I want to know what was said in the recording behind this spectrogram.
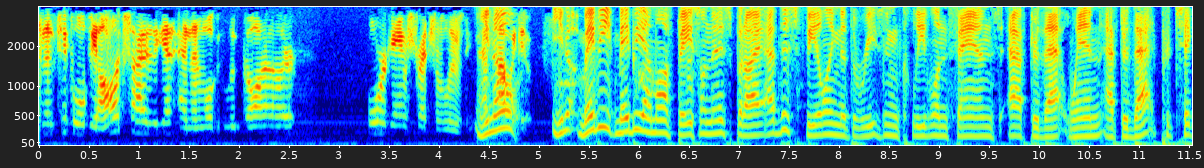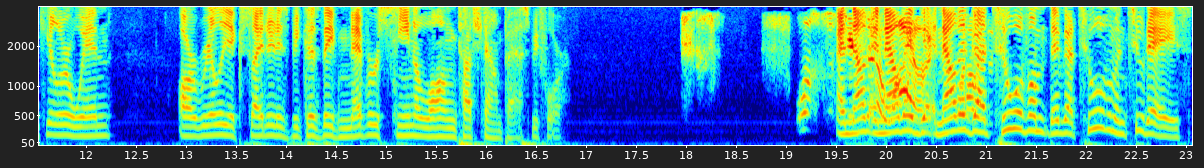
And then people will be all excited again, and then we'll go on another four-game stretch of losing. That's You know, you know, maybe maybe I'm off base on this, but I have this feeling that the reason Cleveland fans after that win, after that particular win, are really excited is because they've never seen a long touchdown pass before. Well, And now, and now they've got, now they've got two of them. They've got two of them in two days.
